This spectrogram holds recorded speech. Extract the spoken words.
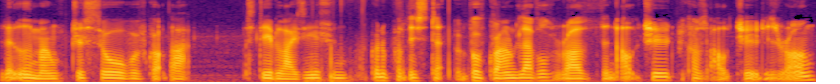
little amount just so we've got that stabilization. I'm going to put this above ground level rather than altitude because altitude is wrong.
